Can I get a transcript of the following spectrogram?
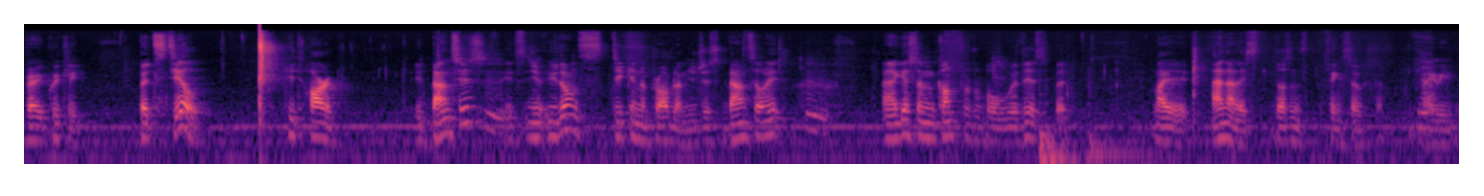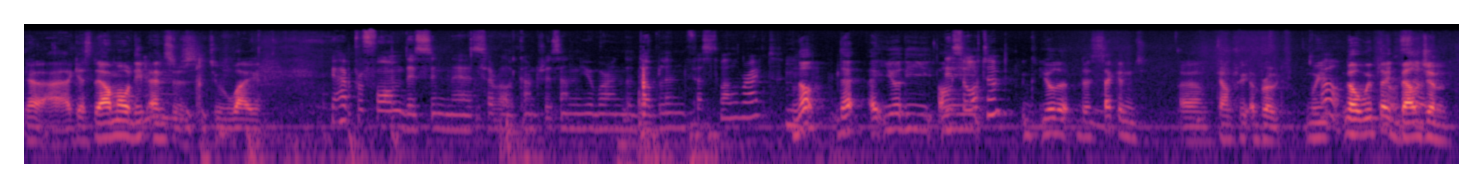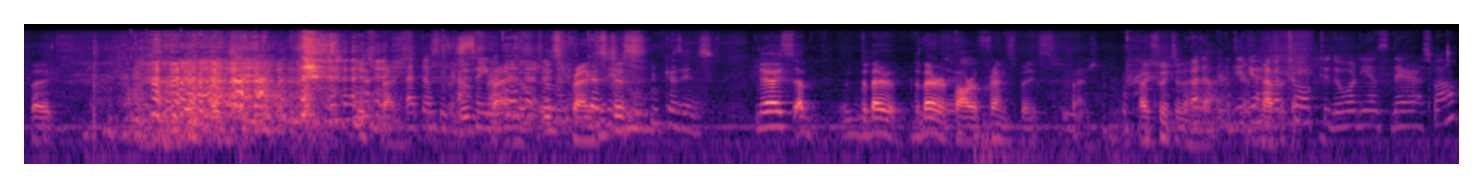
very quickly, but still hit hard. It bounces. Mm. It's you, you don't stick in the problem. You just bounce on it. Mm. And I guess I'm comfortable with this, but my analyst doesn't think so. so No. Maybe, yeah. I- I guess there are more deep answers to why. You have performed this in uh, several countries, and you were in the Dublin Festival, right? Not that uh, you're the only. This autumn? You're the, the second um, country abroad. We Oh. no, we played Oh, Belgium, but it's it's French. That doesn't It's count. French. It's French. It's just Cousins. Cousins. yeah. It's uh, the better the better part of France, but it's French, like Switzerland. But uh, did you and have a talk to the audience there as well?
